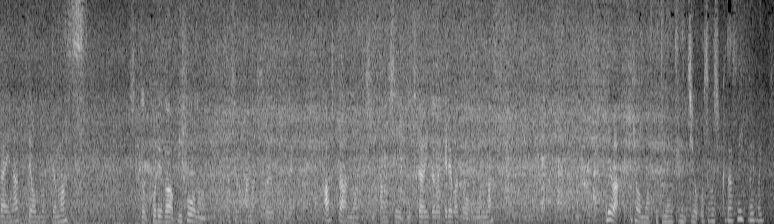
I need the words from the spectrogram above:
たいなって思ってます。とこれがビフォーの私の話ということでアフターの私の話にご期待いただければと思います。では今日も素敵な一日をお過ごしください。バイバイ。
